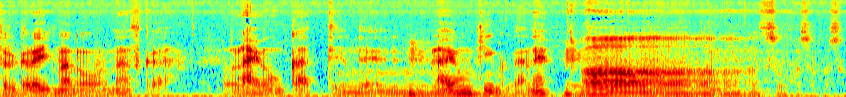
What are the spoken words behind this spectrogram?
それから今のなんすかライオンかっていうんで、うん。ライオンキングがね。ああそうかそうかそうか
